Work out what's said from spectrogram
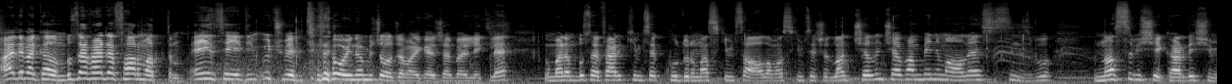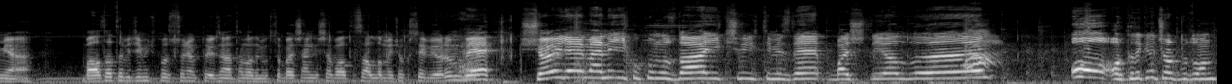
Hadi bakalım. Bu sefer de farm attım. En sevdiğim 3 map'te de oynamış olacağım arkadaşlar böylelikle. Umarım bu sefer kimse kudurmaz, kimse ağlamaz, kimse çıl. Lan challenge yapan benim, ağlayan sizsiniz. Bu nasıl bir şey kardeşim ya? Balta atabileceğim hiç pozisyon yoktu o yüzden atamadım. Yoksa başlangıçta balta sallamayı çok seviyorum. Ve şöyle hemen ilk hukumuzda, ilk shift'imizde başlayalım. O arkadakine çarpıyordu lan.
